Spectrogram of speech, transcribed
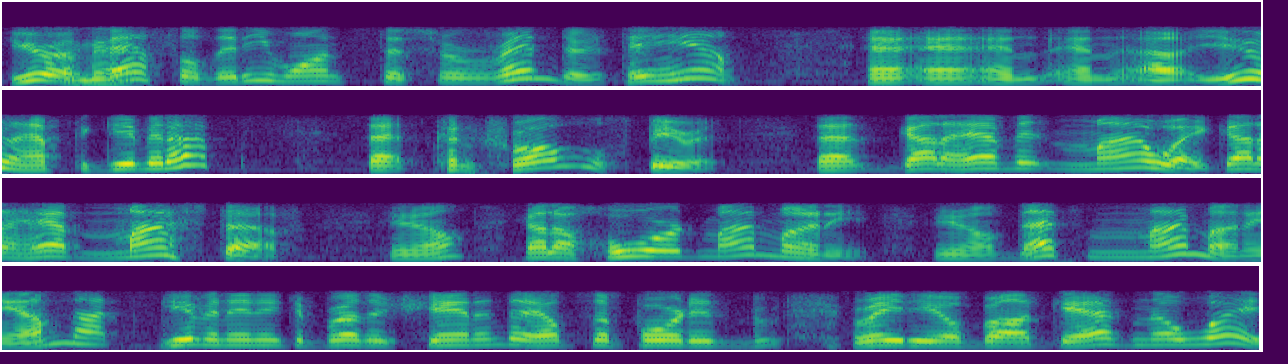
You're a vessel that He wants to surrender to Him, and and and uh, you don't have to give it up. That control spirit, that got to have it my way, got to have my stuff. You know, got to hoard my money. You know, that's my money. I'm not giving any to Brother Shannon to help support his radio broadcast. No way.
